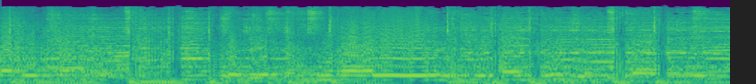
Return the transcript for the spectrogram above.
Thank you.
